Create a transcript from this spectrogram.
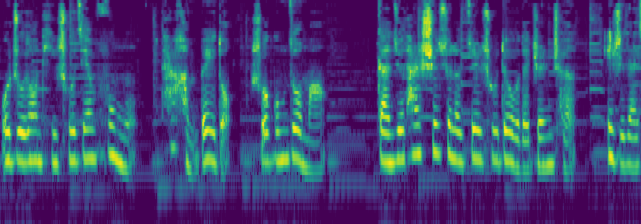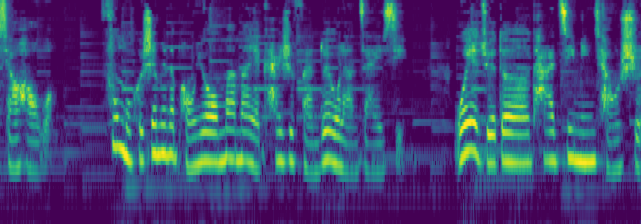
我主动提出见父母，他很被动，说工作忙，感觉他失去了最初对我的真诚，一直在消耗我。父母和身边的朋友慢慢也开始反对我俩在一起，我也觉得他精明强势，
